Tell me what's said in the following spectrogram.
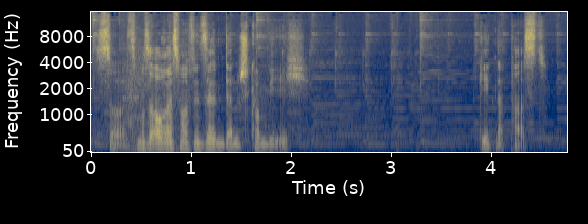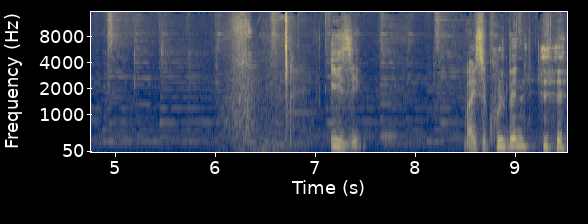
So, jetzt muss er auch erstmal auf denselben Damage kommen wie ich. Gegner passt. Easy. Weil ich so cool bin.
